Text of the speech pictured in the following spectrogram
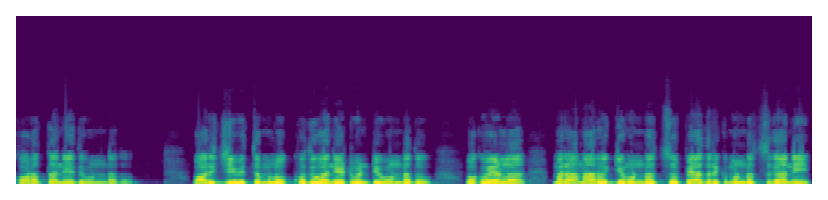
కొరత అనేది ఉండదు. వారి జీవితంలో కొదువు అనేటువంటి ఉండదు. ఒకవేళ మరి అనారోగ్యం ఉండొచ్చు పేదరికం ఉండొచ్చు కానీ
